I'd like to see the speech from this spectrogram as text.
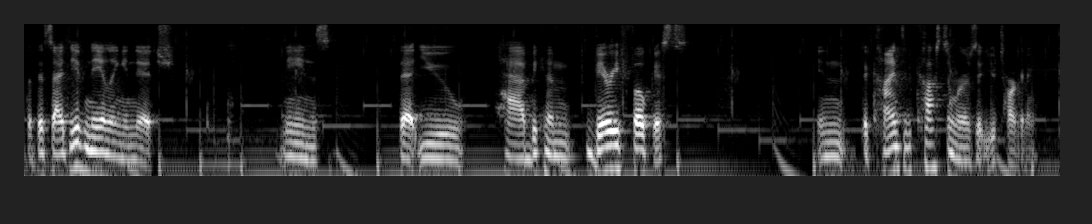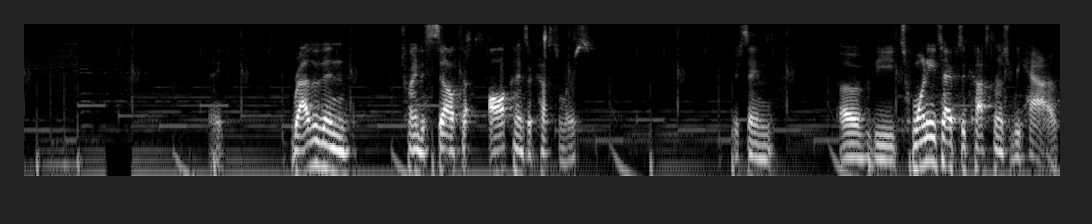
But this idea of nailing a niche means that you have become very focused in the kinds of customers that you're targeting. Right? Rather than trying to sell to all kinds of customers, you're saying of the 20 types of customers we have,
